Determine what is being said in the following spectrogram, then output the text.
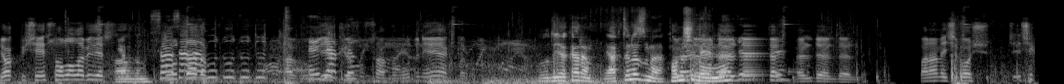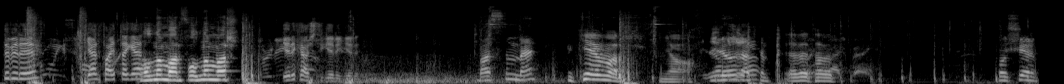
Yok bir şey. Sol olabilir. Aldım. Sağ Voodoo sağ adam. vut vut vut vut. Abi Ege yakıyorsun attım. sandım. Voodoo niye yakmadın? Buğdu yakarım. Yaktınız mı? Konuşun öldü, benimle. öldü, öldü, öldü, öldü, öldü. Banana içi boş. Ç- çıktı biri. Gel fight'ta gel. Fall'um var fall'um var. Geri kaçtı geri geri. Bastım ben. İki ev var. Ya. Reload attım. Evet evet. Koşuyorum.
